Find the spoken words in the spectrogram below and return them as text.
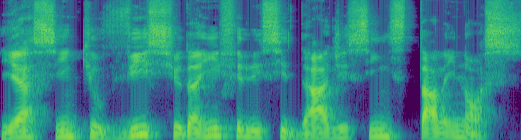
E é assim que o vício da infelicidade se instala em nós.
